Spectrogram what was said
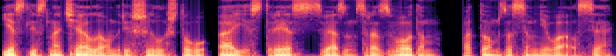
Если сначала он решил, что у Аи стресс связан с разводом, потом засомневался.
